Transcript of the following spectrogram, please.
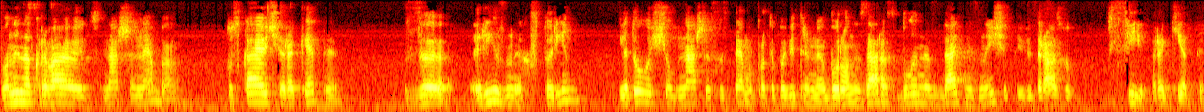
Вони накривають наше небо, пускаючи ракети з різних сторін для того, щоб наші системи протиповітряної оборони зараз були не здатні знищити відразу всі ракети,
